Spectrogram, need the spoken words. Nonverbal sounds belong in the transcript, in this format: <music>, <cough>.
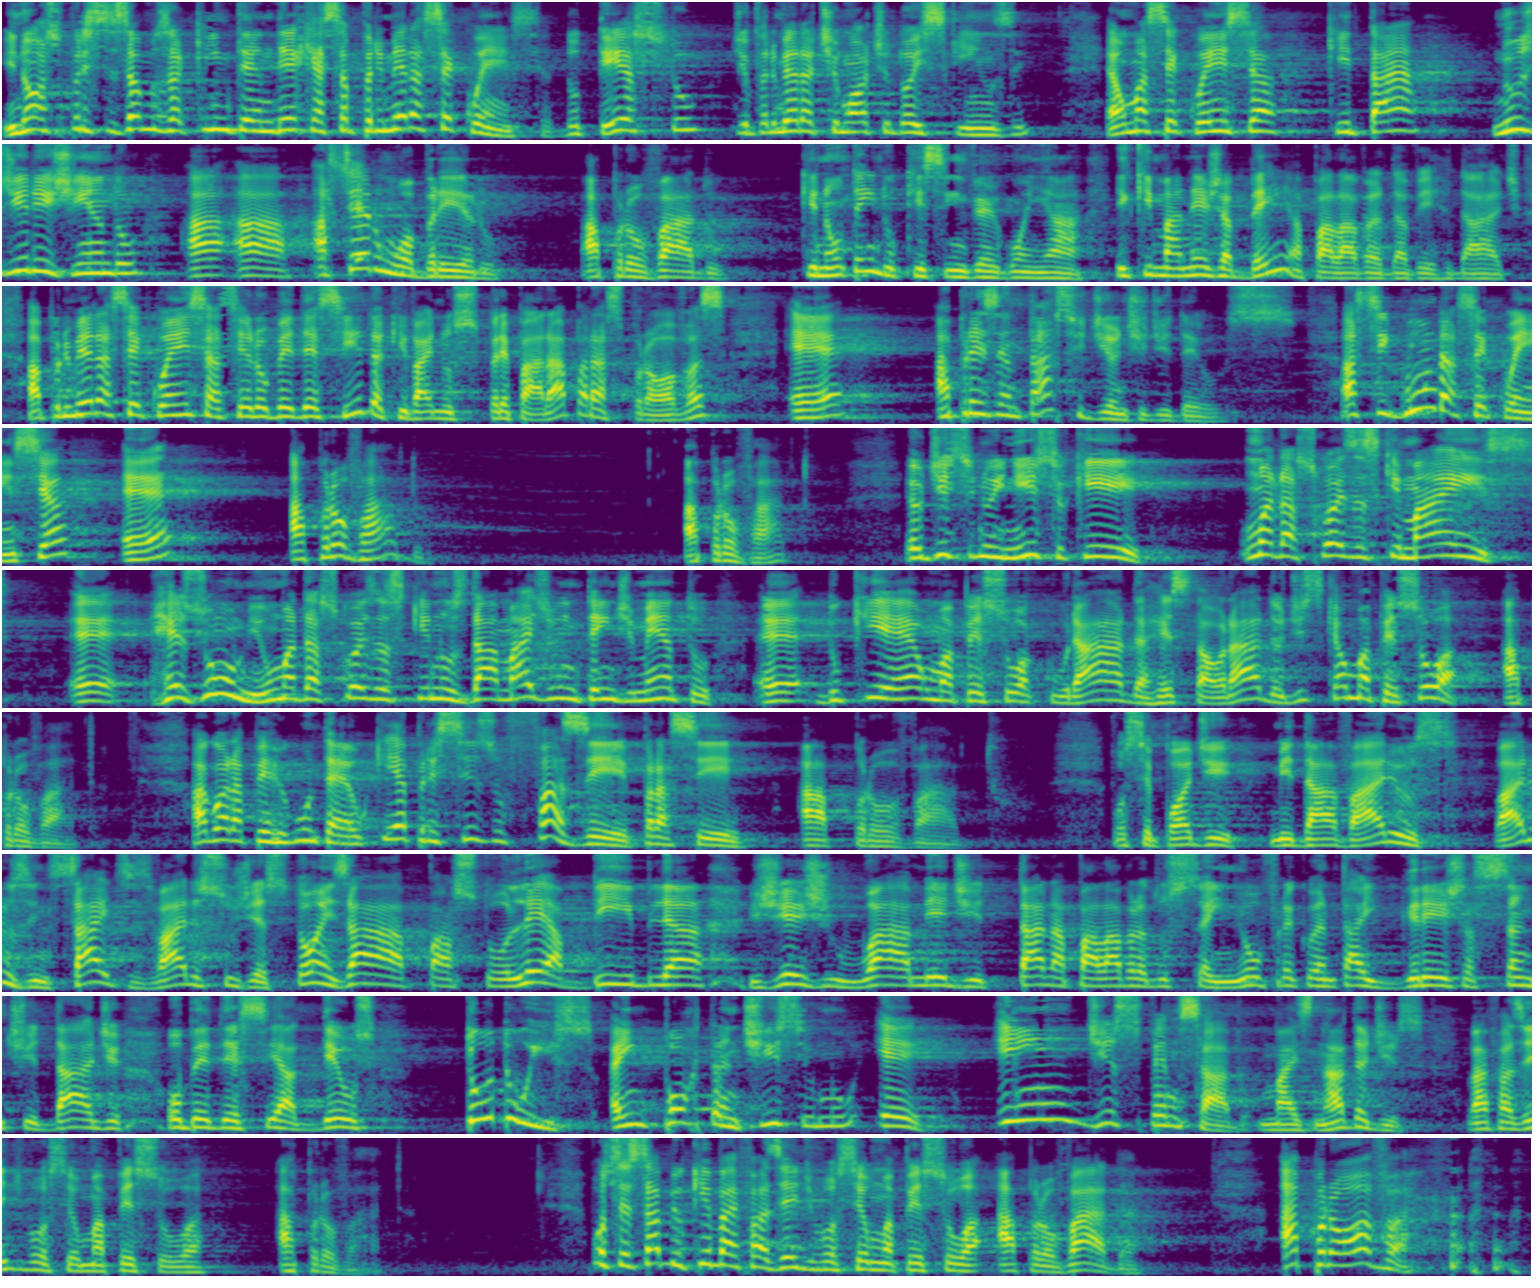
E nós precisamos aqui entender que essa primeira sequência do texto de 1 Timóteo 2,15 é uma sequência que está nos dirigindo a, a, a ser um obreiro aprovado, que não tem do que se envergonhar e que maneja bem a palavra da verdade. A primeira sequência a ser obedecida, que vai nos preparar para as provas, é apresentar-se diante de Deus. A segunda sequência é aprovado. Aprovado. Eu disse no início que uma das coisas que mais é, resume, uma das coisas que nos dá mais um entendimento é, do que é uma pessoa curada, restaurada, eu disse que é uma pessoa aprovada. Agora a pergunta é: o que é preciso fazer para ser aprovado? Você pode me dar vários, vários insights, várias sugestões. Ah, pastor, ler a Bíblia, jejuar, meditar na palavra do Senhor, frequentar a igreja, santidade, obedecer a Deus. Tudo isso é importantíssimo e indispensável, mas nada disso vai fazer de você uma pessoa aprovada. Você sabe o que vai fazer de você uma pessoa aprovada? A prova. <laughs>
